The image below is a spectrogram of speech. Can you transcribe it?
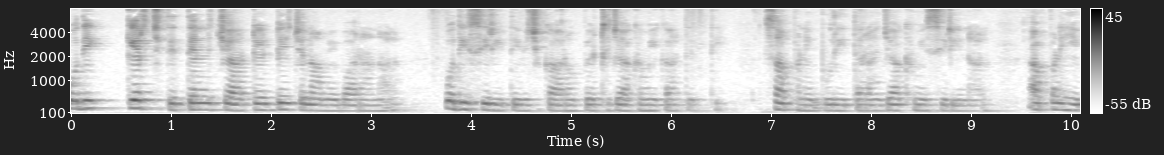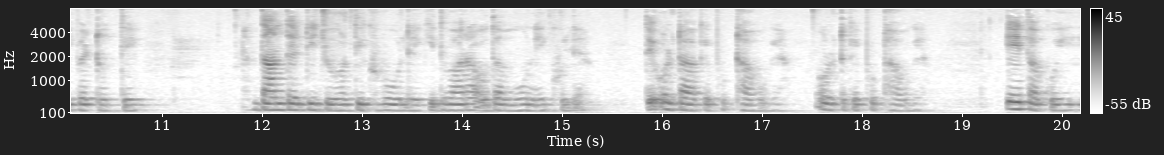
ਉਹਦੀ ਕਿਰਚ ਤੇ ਤਿੰਨ ਚਾਰ ਟੇਡੇ ਚਲਾਵੇਂ ਬਾਰਾਂ ਨਾਲ ਉਹਦੀ ਸਿਰੀ ਤੇ ਵਿਚਕਾਰੋਂ ਪਿੱਠ ਜ਼ਖਮੀ ਕਰ ਦਿੱਤੀ। ਸੱਪ ਨੇ ਬੁਰੀ ਤਰ੍ਹਾਂ ਜ਼ਖਮੀ ਸਿਰੀ ਨਾਲ ਆਪਣੀ ਹੀ ਪਿੱਠ ਉੱਤੇ ਦੰਦ ਐਡੀ ਜ਼ੋਰ ਦੀ ਖਬੋਲ ਲਈ ਕਿ ਦੁਬਾਰਾ ਉਹਦਾ ਮੂੰਹ ਨਹੀਂ ਖੁੱਲਿਆ ਤੇ ਉਲਟਾ ਕੇ ਪੁੱਠਾ ਹੋ ਗਿਆ, ਉਲਟ ਕੇ ਪੁੱਠਾ ਹੋ ਗਿਆ। ਇਹ ਤਾਂ ਕੋਈ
